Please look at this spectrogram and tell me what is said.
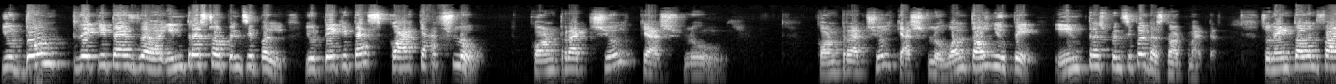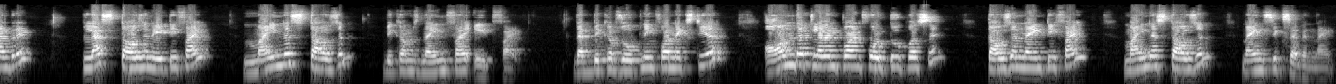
you don't take it as uh, interest or principal. You take it as cash flow. Contractual cash flow. Contractual cash flow. 1000 you pay. Interest principal does not matter. So 9500 plus 1085 minus 1000 becomes 9585 that becomes opening for next year. On that 11.42 percent 1095 minus 1000 9679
